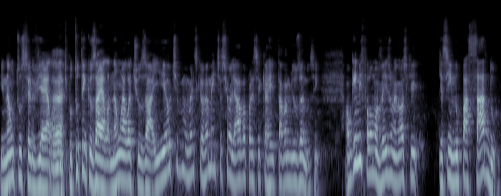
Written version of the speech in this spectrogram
e não tu servir ela, né? é. né? Tipo, tu tem que usar ela, não ela te usar. E eu tive momentos que eu realmente assim olhava, parecia que a rede tava me usando assim. Alguém me falou uma vez um negócio que que assim, no passado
